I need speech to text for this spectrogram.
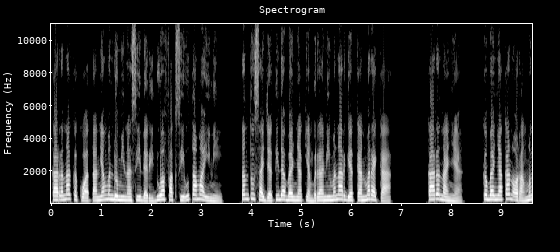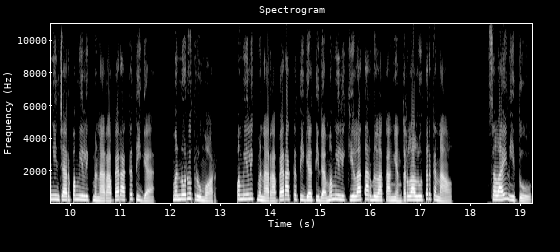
Karena kekuatan yang mendominasi dari dua faksi utama ini, tentu saja tidak banyak yang berani menargetkan mereka. Karenanya, kebanyakan orang mengincar pemilik menara perak ketiga. Menurut rumor, pemilik menara perak ketiga tidak memiliki latar belakang yang terlalu terkenal. Selain itu,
